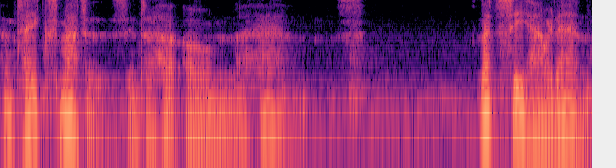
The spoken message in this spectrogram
and takes matters into her own hands. Let's see how it ends.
